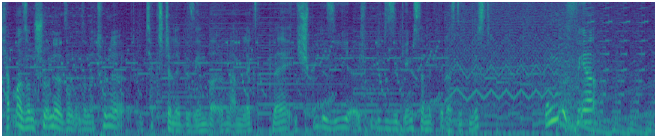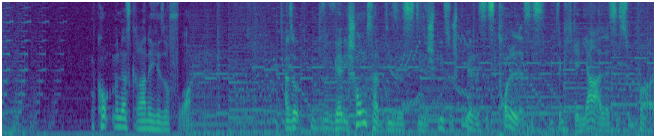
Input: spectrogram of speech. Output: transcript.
Ich habe mal so eine schöne, so, so, eine schöne Textstelle gesehen bei irgendeinem Let's Play. Ich spiele sie, ich spiele diese Games, damit ihr das nicht wisst. Ungefähr kommt mir das gerade hier so vor. Also, wer die Chance hat, dieses, dieses Spiel zu spielen, es ist toll, es ist wirklich genial, es ist super.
